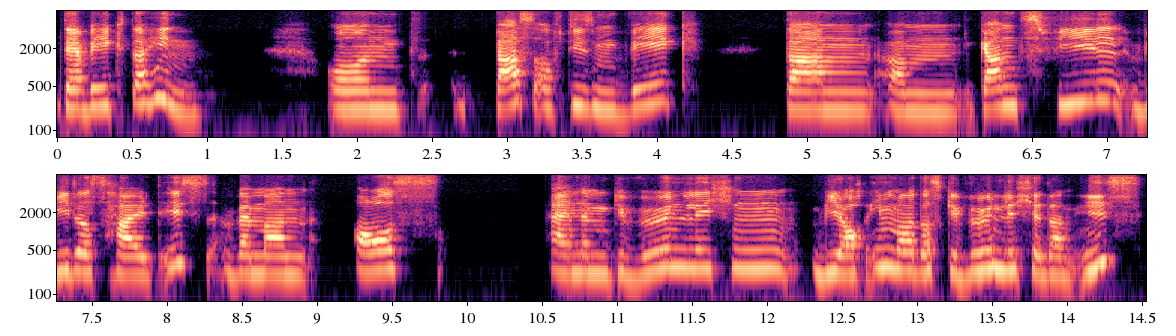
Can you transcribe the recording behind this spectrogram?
der Weg dahin. Und das auf diesem Weg dann ähm, ganz viel, wie das halt ist, wenn man aus einem gewöhnlichen, wie auch immer das Gewöhnliche dann ist,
